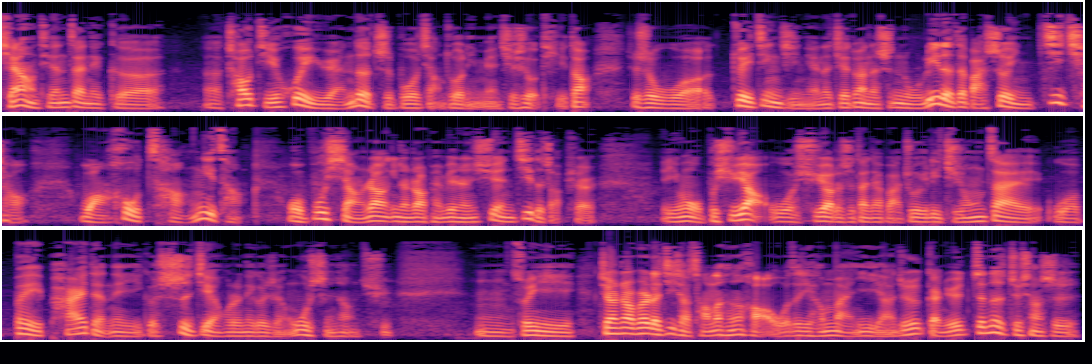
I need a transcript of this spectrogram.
前两天在那个呃超级会员的直播讲座里面，其实有提到，就是我最近几年的阶段呢，是努力的在把摄影技巧往后藏一藏，我不想让一张照片变成炫技的照片。因为我不需要，我需要的是大家把注意力集中在我被拍的那一个事件或者那个人物身上去，嗯，所以这张照片的技巧藏得很好，我自己很满意啊，就是感觉真的就像是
